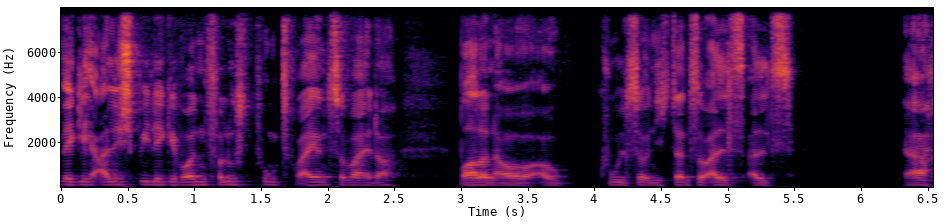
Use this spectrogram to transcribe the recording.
wirklich alle Spiele gewonnen, verlustpunktfrei und so weiter. War dann auch, auch cool so. Nicht dann so als, als ja,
